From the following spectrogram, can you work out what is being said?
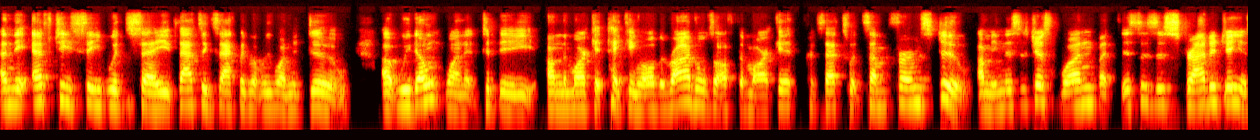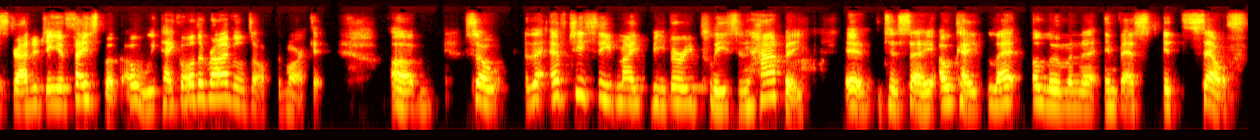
and the FTC would say, that's exactly what we want to do. Uh, we don't want it to be on the market, taking all the rivals off the market, because that's what some firms do. I mean, this is just one, but this is a strategy, a strategy of Facebook. Oh, we take all the rivals off the market. Um, so the FTC might be very pleased and happy uh, to say, okay, let Illumina invest itself.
